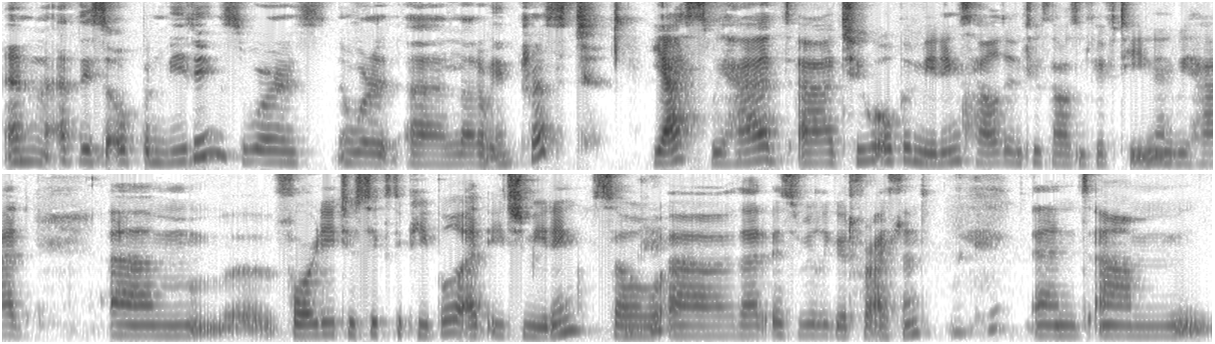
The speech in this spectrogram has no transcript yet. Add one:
And at these open meetings, was were a lot of interest. Yes, we had uh, two open meetings held in 2015, and we had um, 40 to 60 people at each meeting. So uh, that is really good for Iceland. Okay. And um,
